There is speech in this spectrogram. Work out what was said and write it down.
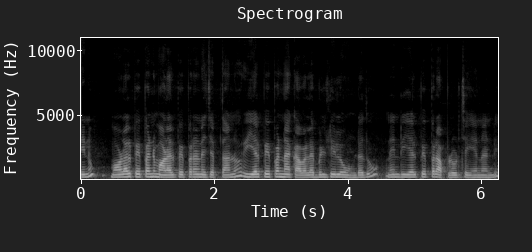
నేను. మోడల్ పేపర్ని మోడల్ పేపర్ అనే చెప్తాను. రియల్ పేపర్ నాకు అవైలబిలిటీలో ఉండదు. నేను రియల్ పేపర్ అప్లోడ్ చేయనండి.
